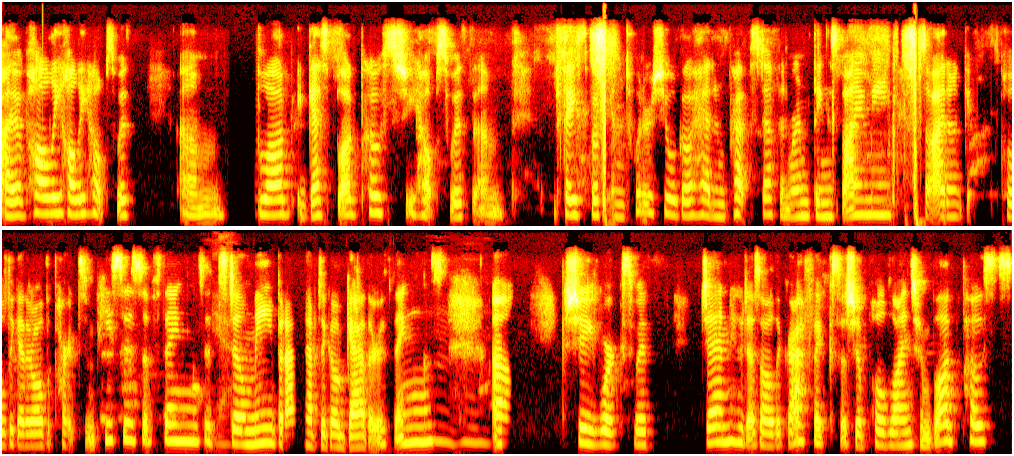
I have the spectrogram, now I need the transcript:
I have Holly. Holly helps with um, blog guest blog posts. She helps with um, Facebook and Twitter. She will go ahead and prep stuff and run things by me, so I don't get pull together all the parts and pieces of things. It's yeah. still me, but I have to go gather things. Mm-hmm. Um, she works with Jen, who does all the graphics. So she'll pull lines from blog posts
